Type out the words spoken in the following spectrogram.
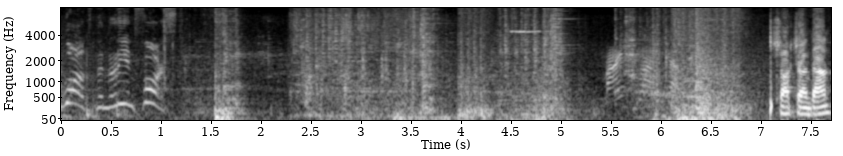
wall's been reinforced! Shotgun down.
